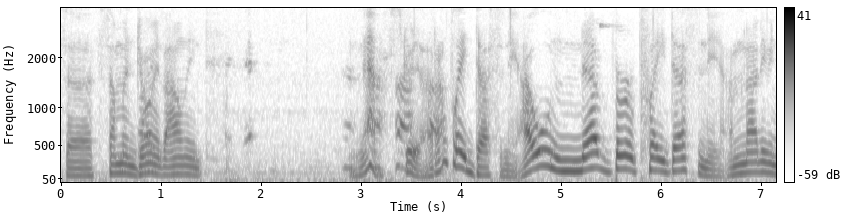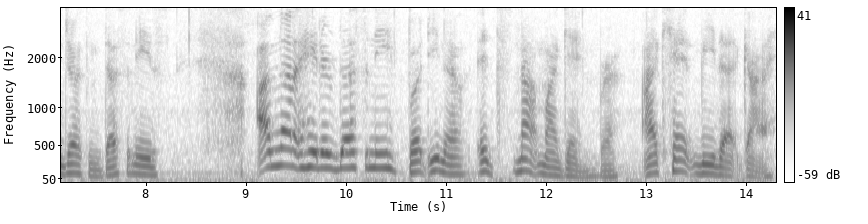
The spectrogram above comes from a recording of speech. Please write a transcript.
So if someone joins, I only. Nah, screw that. I don't play Destiny. I will never play Destiny. I'm not even joking. Destiny's. I'm not a hater of Destiny, but you know, it's not my game, bro. I can't be that guy.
